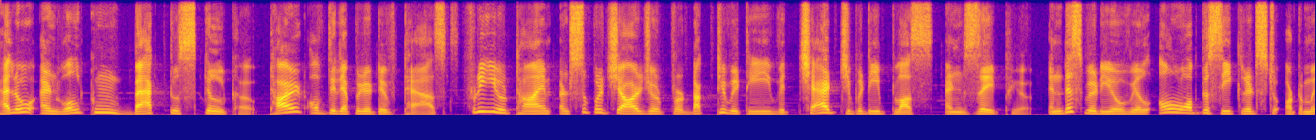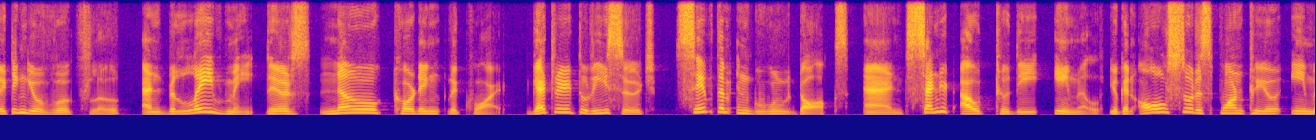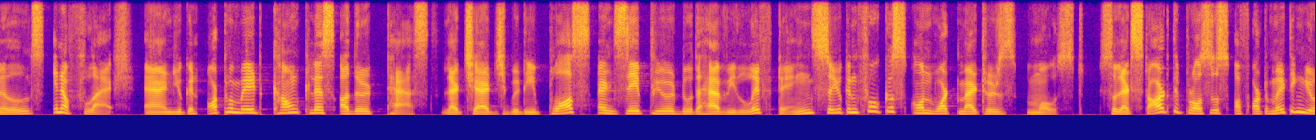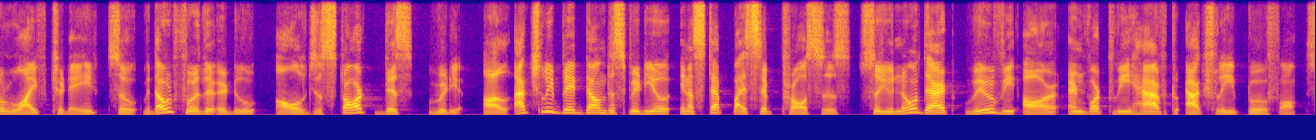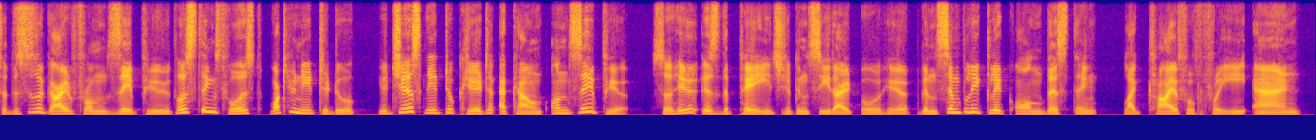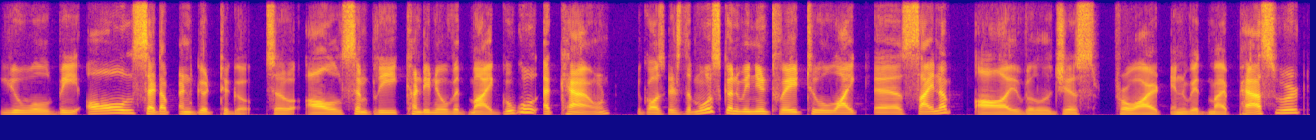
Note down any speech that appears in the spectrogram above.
Hello and welcome back to SkillCurb. Tired of the repetitive tasks? Free your time and supercharge your productivity with ChatGPT Plus and Zapier. In this video, we'll unlock the secrets to automating your workflow. And believe me, there's no coding required. Get ready to research save them in Google Docs and send it out to the email. You can also respond to your emails in a flash and you can automate countless other tasks. Let ChatGPT Plus and Zapier do the heavy lifting so you can focus on what matters most. So let's start the process of automating your life today. So without further ado, I'll just start this video. I'll actually break down this video in a step-by-step -step process so you know that where we are and what we have to actually perform. So this is a guide from Zapier. First things first, what you need to do, you just need to create an account on Zapier. So here is the page. You can see right over here. You can simply click on this thing like try for free and you will be all set up and good to go. So I'll simply continue with my Google account because it's the most convenient way to like uh, sign up. I will just provide in with my password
